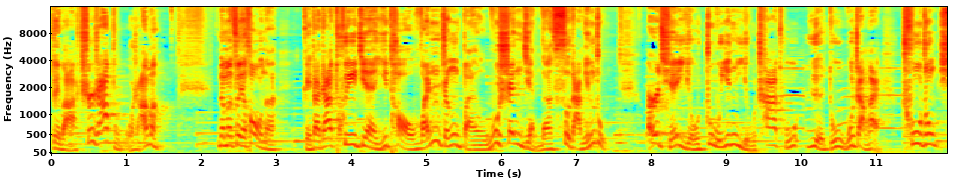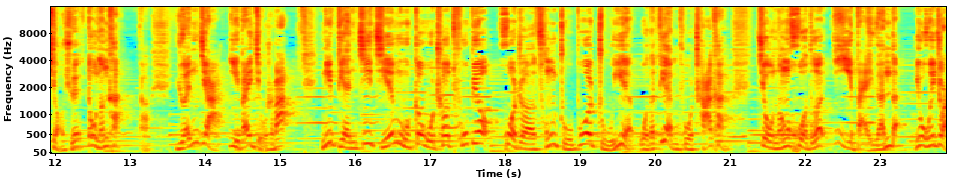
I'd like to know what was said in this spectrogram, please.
对吧？吃啥补啥嘛。那么最后呢？给大家推荐一套完整版无删减的四大名著，而且有注音有插图，阅读无障碍，初中小学都能看啊！原价一百九十八，你点击节目购物车图标，或者从主播主页我的店铺查看，就能获得一百元的优惠券。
